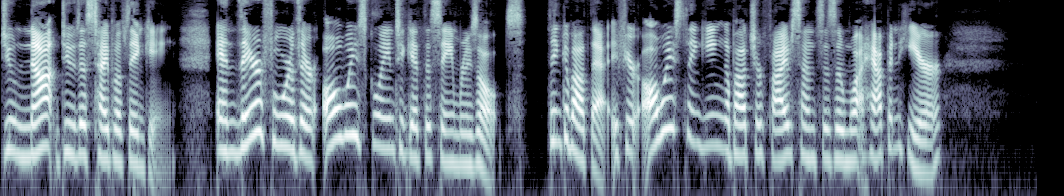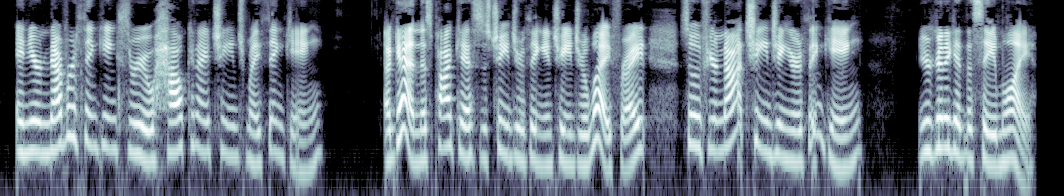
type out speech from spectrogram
do not do this type of thinking. And therefore, they're always going to get the same results. Think about that. If you're always thinking about your five senses and what happened here, and you're never thinking through how can I change my thinking, again, this podcast is change your thinking, and change your life, right? So if you're not changing your thinking, you're going to get the same life.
